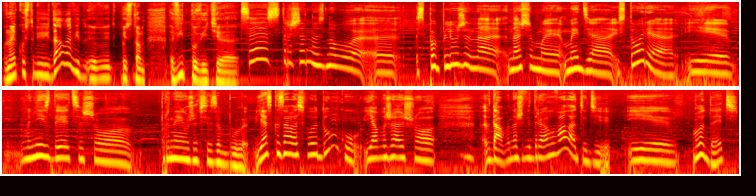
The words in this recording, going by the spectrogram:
вона якусь тобі віддала від, від якусь там відповідь. е, Це страшенно знову е, споплюжена нашими медіа історія, і мені здається, що. Про неї вже всі забули. Я сказала свою думку. Я вважаю, що да, вона ж відреагувала тоді, і молодець.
